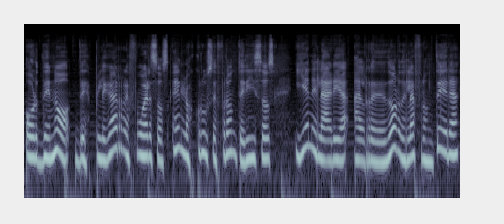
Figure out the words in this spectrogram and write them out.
ordenó desplegar refuerzos en los cruces fronterizos y en el área alrededor de la frontera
